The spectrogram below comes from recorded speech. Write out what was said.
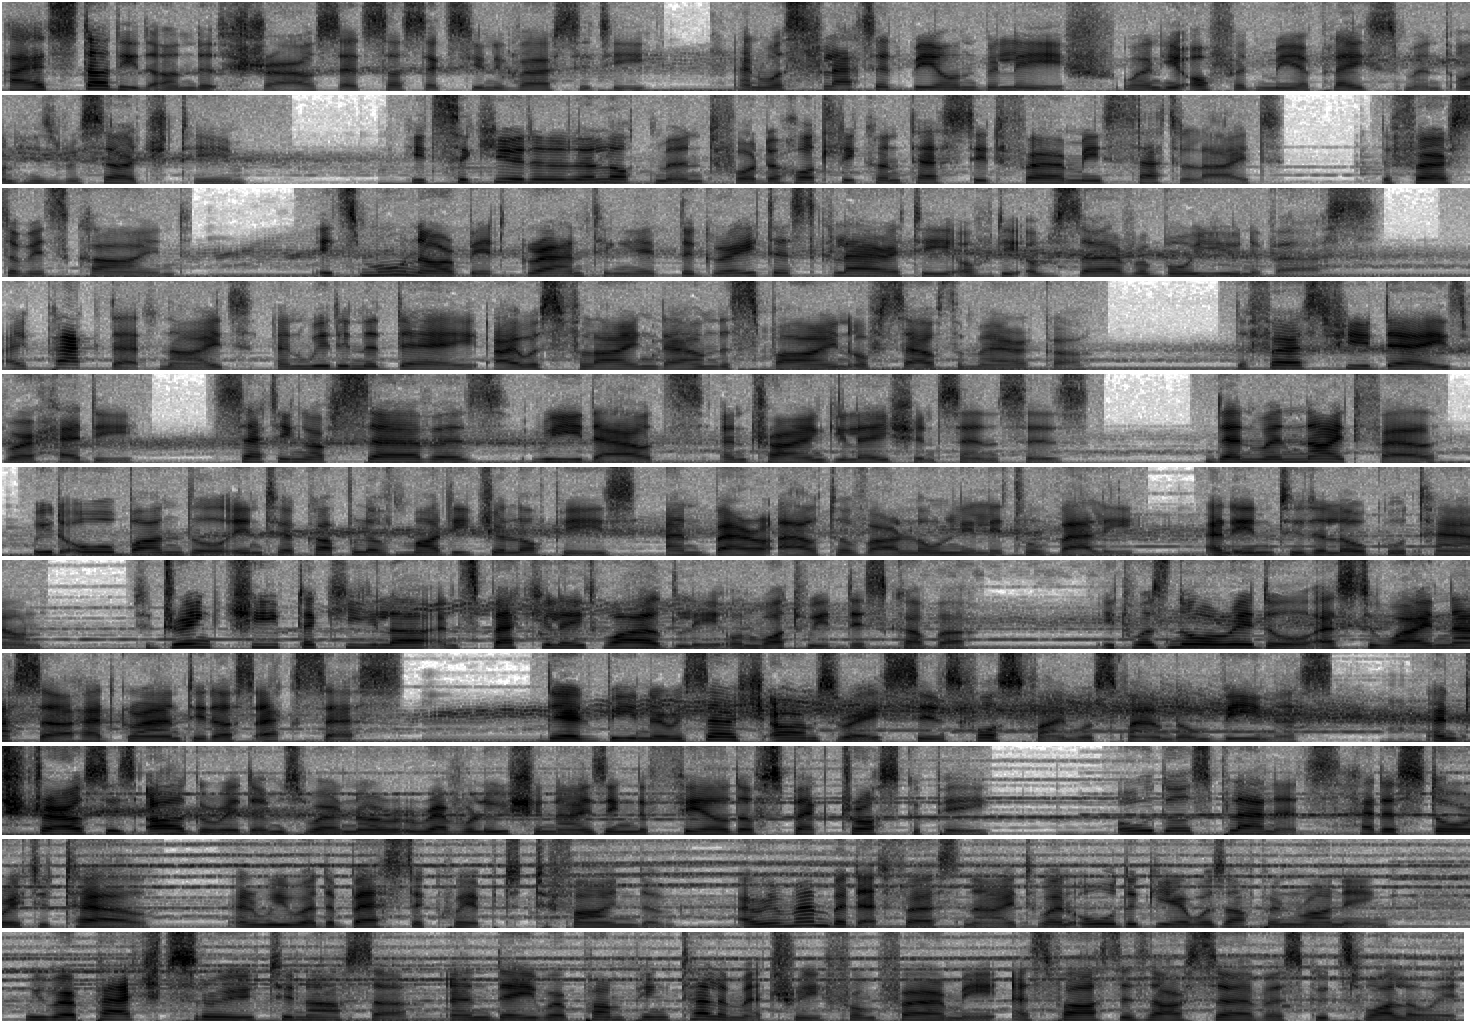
I had studied under Strauss at Sussex University and was flattered beyond belief when he offered me a placement on his research team. He'd secured an allotment for the hotly contested Fermi satellite, the first of its kind, its moon orbit granting it the greatest clarity of the observable universe. I packed that night, and within a day I was flying down the spine of South America. The first few days were heady, setting up servers, readouts, and triangulation sensors. Then, when night fell, we'd all bundle into a couple of muddy jalopies and barrel out of our lonely little valley and into the local town to drink cheap tequila and speculate wildly on what we'd discover. It was no riddle as to why NASA had granted us access. There'd been a research arms race since phosphine was found on Venus, and Strauss's algorithms were now revolutionizing the field of spectroscopy. All those planets had a story to tell, and we were the best equipped to find them. I remember that first night when all the gear was up and running. We were patched through to NASA, and they were pumping telemetry from Fermi as fast as our servers could swallow it.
